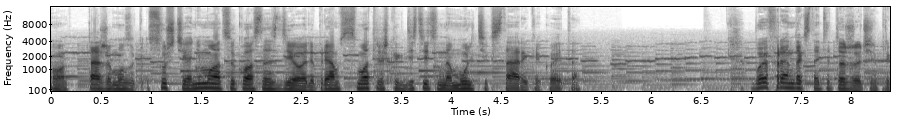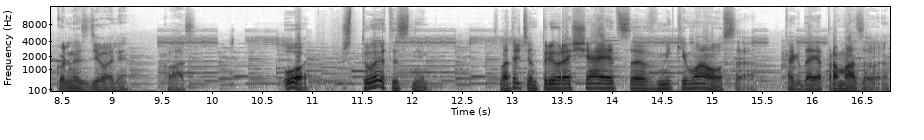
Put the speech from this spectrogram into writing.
О, та же музыка. Слушайте, анимацию классно сделали. Прям смотришь, как действительно мультик старый какой-то. Бойфренда, кстати, тоже очень прикольно сделали. Класс. О, что это с ним? Смотрите, он превращается в Микки Мауса, когда я промазываю.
